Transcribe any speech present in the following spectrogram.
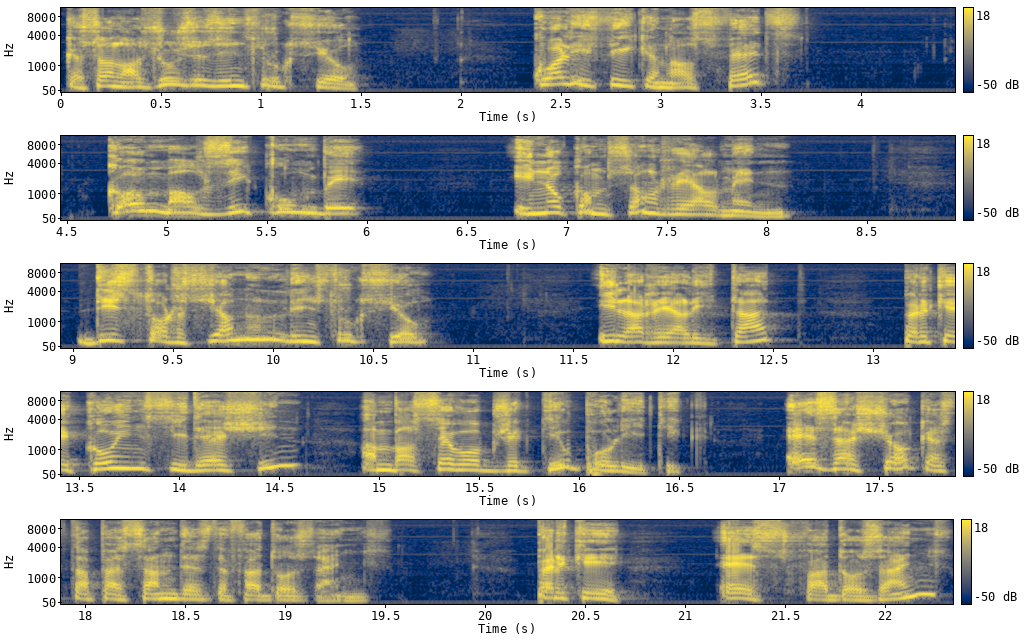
que són els jutges d'instrucció, qualifiquen els fets com els hi convé i no com són realment. Distorsionen l'instrucció i la realitat perquè coincideixin amb el seu objectiu polític. És això que està passant des de fa dos anys. Perquè és fa dos anys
